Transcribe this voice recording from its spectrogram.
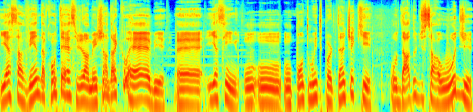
E essa venda acontece geralmente na Dark Web. É, e assim, um, um, um, ponto muito importante é que o dado de saúde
